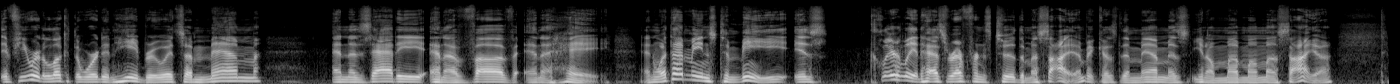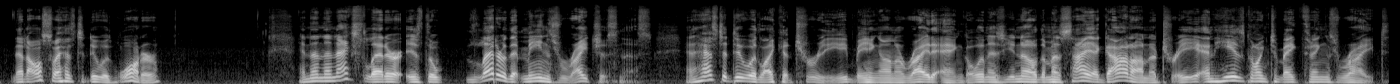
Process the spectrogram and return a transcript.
if you were to look at the word in Hebrew, it's a mem and a zaddy and a vav and a hey. And what that means to me is clearly it has reference to the Messiah because the mem is, you know, Messiah. That also has to do with water. And then the next letter is the letter that means righteousness. And it has to do with like a tree being on a right angle. And as you know, the Messiah got on a tree and he is going to make things right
